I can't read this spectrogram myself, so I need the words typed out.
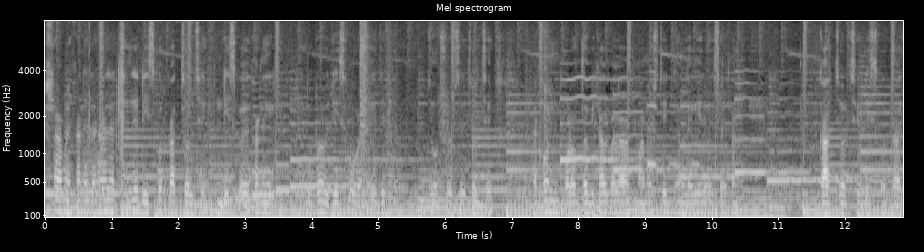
আসলাম এখানে, দেখা যাচ্ছে যে ডিস্কোর কাজ চলছে। ডিস্কো এখানে দুটো ডিস্কো বসে গেছে জোর সরষে চলছে। এখন পরন্ত বিকালবেলা মানুষ তিনজন লেগে রয়েছে এখানে। কাজ চলছে ডিস্কোর কাজ।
